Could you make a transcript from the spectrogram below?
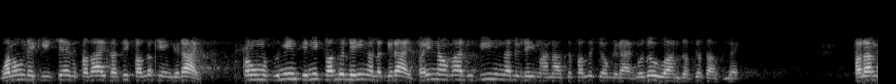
walhuna kisheeg fadaay hadi fadlo kingirahay kal muslimiinta ni fadlo leyin ala girahay fa inahum ahlu diinin alilay mana adi fadlo soo girahay odow waan dadka saas le falam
